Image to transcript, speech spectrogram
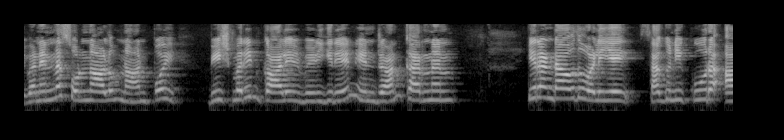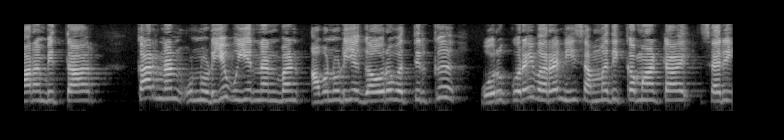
இவன் என்ன சொன்னாலும் நான் போய் பீஷ்மரின் காலில் விழுகிறேன் என்றான் கர்ணன். இரண்டாவது வழியை சகுனி கூற ஆரம்பித்தார். கர்ணன் உன்னுடைய உயிர் நண்பன் அவனுடைய கௌரவத்திற்கு ஒரு குறை வர நீ சம்மதிக்க மாட்டாய். சரி.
